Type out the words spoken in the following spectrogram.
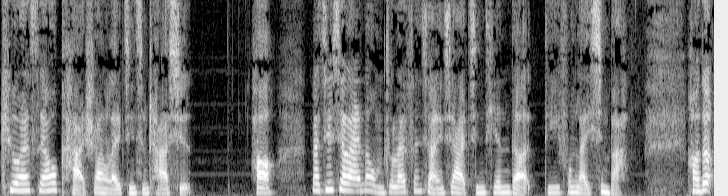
QSL 卡上来进行查询。好，那接下来呢，我们就来分享一下今天的第一封来信吧。好的，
